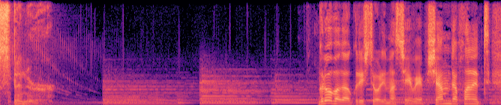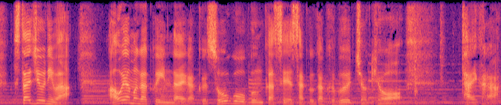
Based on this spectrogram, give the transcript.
Spinner. グローバーがお送りしております J-Web シャムダプラネットスタジオには青山学院大学総合文化政策学部助教タイから、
